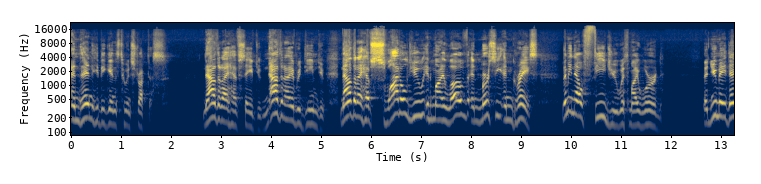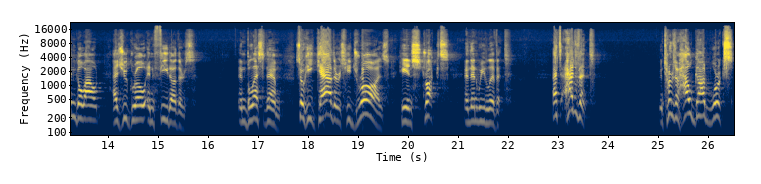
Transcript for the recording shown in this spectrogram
and then he begins to instruct us. Now that I have saved you, now that I have redeemed you, now that I have swaddled you in my love and mercy and grace, let me now feed you with my word, that you may then go out as you grow and feed others and bless them. So he gathers, he draws, he instructs, and then we live it. That's Advent. In terms of how God works,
